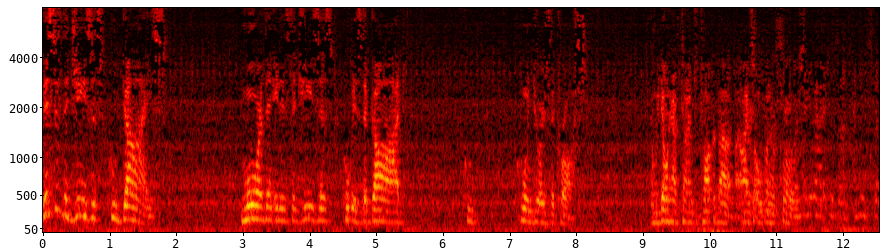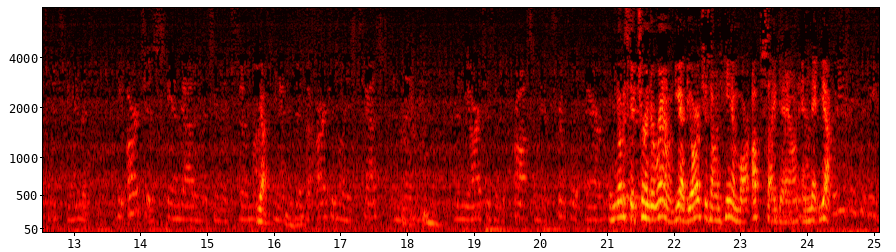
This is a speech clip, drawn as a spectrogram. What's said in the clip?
This is the Jesus who dies more than it is the Jesus who is the God who endures the cross. And we don't have time to talk about eyes open or closed. Think about it because um, I think it's such an interesting image. The arches stand out in this image so much. Yeah. You know, there's the arches on his chest, and then, then the arches of the cross, and they're triple there. And you notice they're turned around. Yeah, the arches on him are upside down, and then, yeah. What do you think it means?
